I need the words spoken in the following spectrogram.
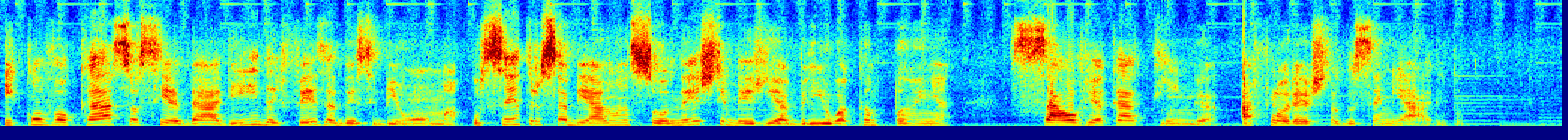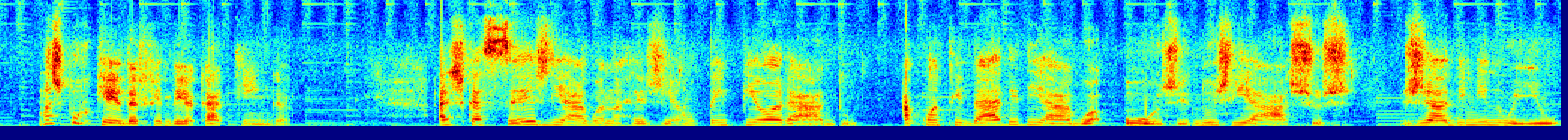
e convocar a sociedade em defesa desse bioma, o Centro Sabiá lançou neste mês de abril a campanha Salve a Caatinga, a floresta do semiárido. Mas por que defender a Caatinga? A escassez de água na região tem piorado. A quantidade de água hoje nos riachos já diminuiu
